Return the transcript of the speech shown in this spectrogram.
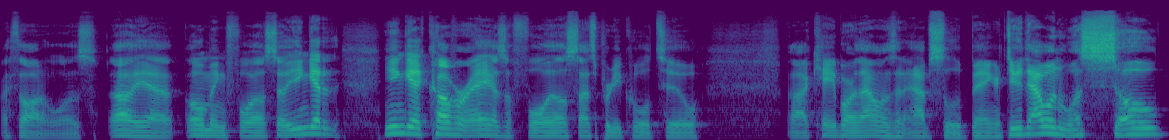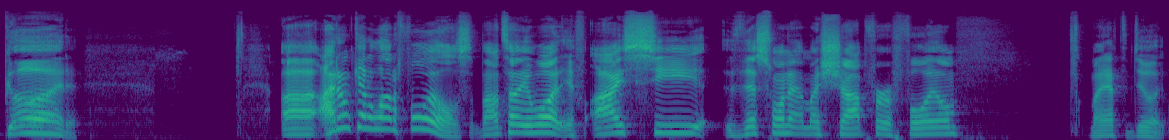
I thought it was. Oh yeah, Oeming foil. So you can get you can get cover A as a foil. So that's pretty cool too. Uh, K Bar, that one's an absolute banger. Dude, that one was so good. Uh, I don't get a lot of foils, but I'll tell you what, if I see this one at my shop for a foil, might have to do it.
